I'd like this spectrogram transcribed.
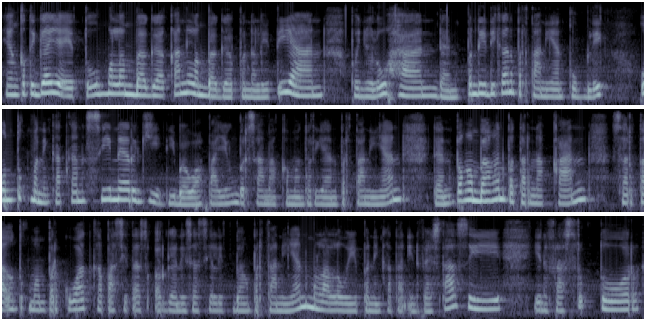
Yang ketiga yaitu melembagakan lembaga penelitian, penyuluhan, dan pendidikan pertanian publik untuk meningkatkan sinergi di bawah payung bersama Kementerian Pertanian dan Pengembangan Peternakan serta untuk memperkuat kapasitas organisasi Litbang Pertanian melalui peningkatan investasi, infrastruktur,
